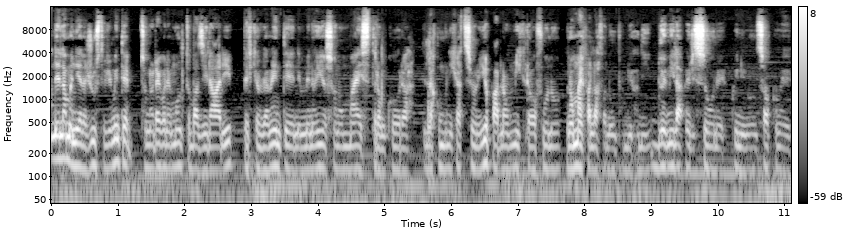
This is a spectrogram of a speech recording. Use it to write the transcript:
nella maniera giusta. Ovviamente sono regole molto basilari, perché ovviamente nemmeno io sono un maestro ancora della comunicazione. Io parlo a un microfono, non ho mai parlato ad un pubblico di 2000 persone, quindi non so come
